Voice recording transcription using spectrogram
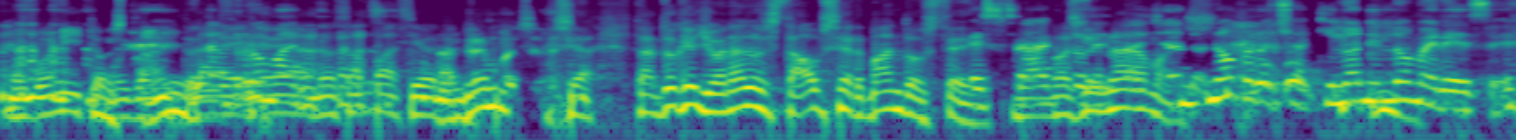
Muy bonito, muy bonito. La nos apasiona. O sea, tanto que Jonas los está observando a ustedes. Exacto. No, hacía nada más. No, pero Shaquille O'Neal lo merece.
